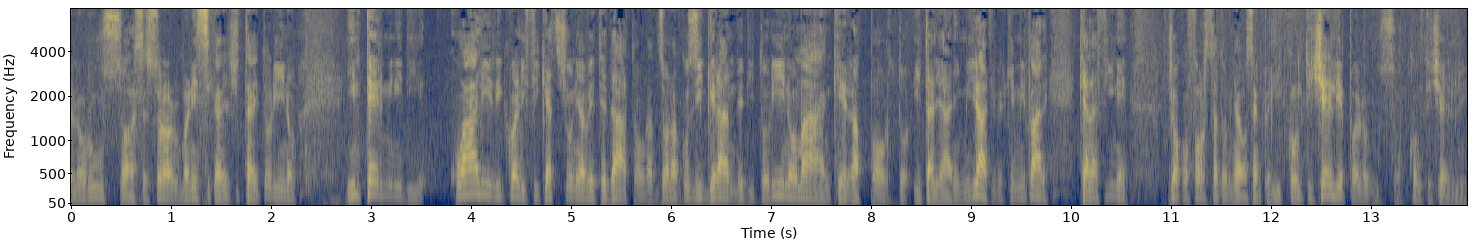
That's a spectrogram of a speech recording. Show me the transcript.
Lorusso, assessore all'urbanistica della città di Torino, in termini di quali riqualificazioni avete dato a una zona così grande di Torino, ma anche il rapporto italiani-immigrati? Perché mi pare che alla fine, gioco forza, torniamo sempre lì. Conticelli e poi lo russo. Conticelli.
